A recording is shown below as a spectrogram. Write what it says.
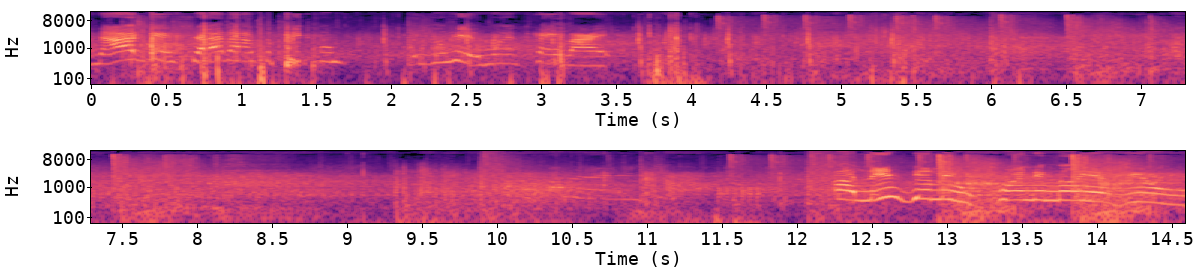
And I give shout out to people if you hit 1K like At least give me 20 million views.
